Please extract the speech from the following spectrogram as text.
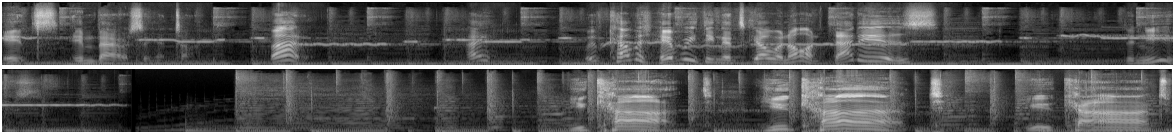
It's embarrassing at times, but hey, we've covered everything that's going on. That is the news. You can't. You can't. You can't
